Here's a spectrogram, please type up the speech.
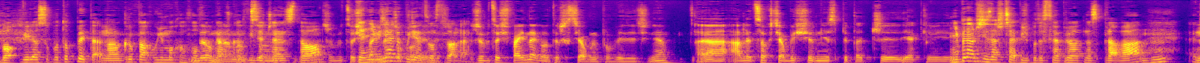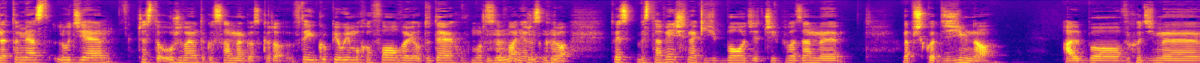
bo wiele osób o to pyta. Na grupach Wim Hofowych na przykład no widzę często. Żeby coś ja nie wiedziałem, że pójdzie na tą stronę. Żeby coś fajnego też chciałbym powiedzieć, nie? A, ale co chciałbyś się mnie spytać, czy jakie... Nie pytam, czy się zaszczepisz, bo to jest twoja prywatna sprawa. Mhm. Natomiast ludzie często używają tego samego. Skoro w tej grupie Wim Hofowej, oddechów, morsowania, Mhm, że skoro to jest wystawienie się na jakiś bodziec, czyli wprowadzamy na przykład zimno, albo wychodzimy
